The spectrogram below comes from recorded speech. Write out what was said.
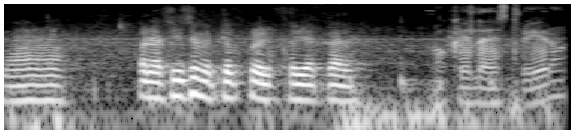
No, no, no. Bueno, sí se metió por el Coyacal. Ok, la destruyeron.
